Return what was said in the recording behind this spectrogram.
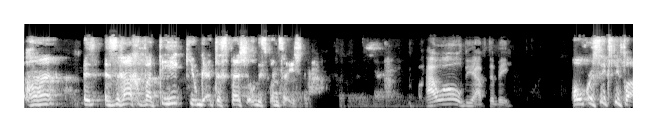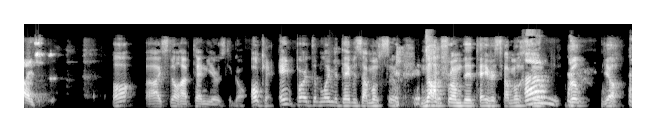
Uh, Ezrach Vatik, you get a special dispensation. How old do you have to be? Over 65. Oh, I still have 10 years to go. Okay. Ain't part of Loim Tevis Hamuchsim, not from the Tevis Hamuchsim. Well, yeah.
